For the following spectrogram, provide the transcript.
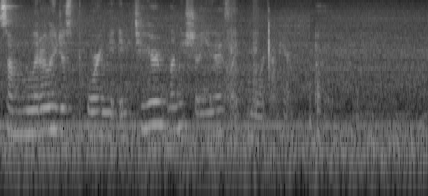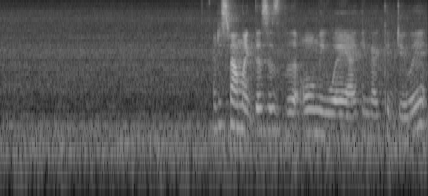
So I'm literally just pouring it into here. Let me show you guys like more down here. Okay. I just found like this is the only way I think I could do it.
